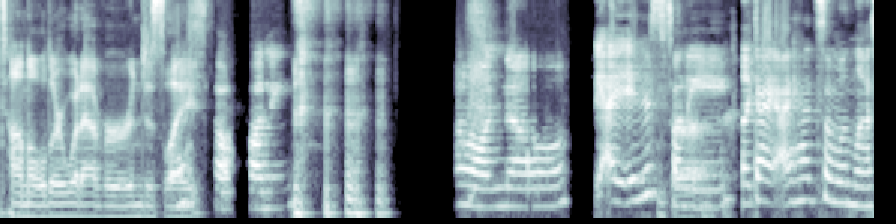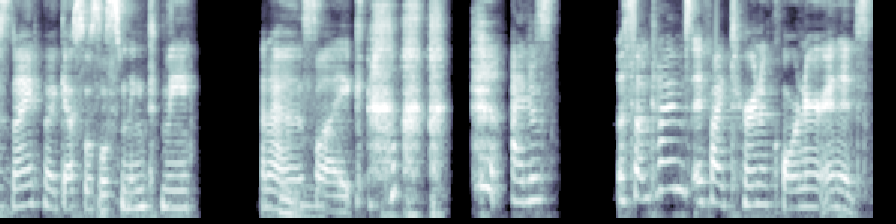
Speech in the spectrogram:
tunneled or whatever, and just like That's so funny. Oh no. Yeah, it is It's, uh, funny. Like I, I had someone last night who I guess was listening to me and I was Mhm. like I just sometimes if I turn a corner and it's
